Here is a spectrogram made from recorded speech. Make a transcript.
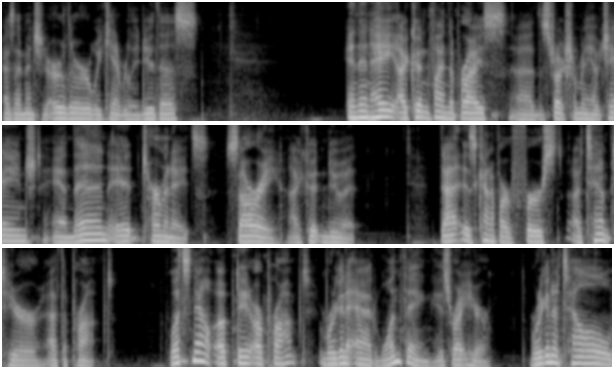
As I mentioned earlier, we can't really do this. And then, hey, I couldn't find the price. Uh, the structure may have changed. And then it terminates. Sorry, I couldn't do it. That is kind of our first attempt here at the prompt. Let's now update our prompt. We're going to add one thing. It's right here. We're going to tell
